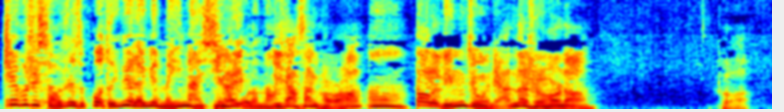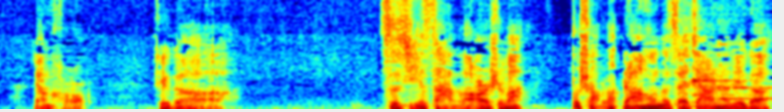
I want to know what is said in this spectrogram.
这不是小日子过得越来越美满幸福了吗？一家三口啊，嗯，到了零九年的时候呢，说两口儿这个自己攒了二十万，不少了。然后呢，再加上这个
